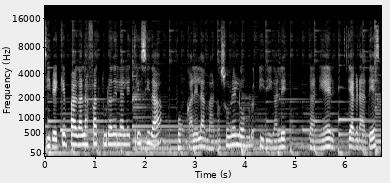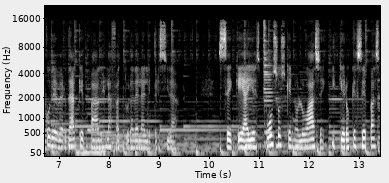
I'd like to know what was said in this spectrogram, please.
Si ve que paga la factura de la electricidad, póngale la mano sobre el hombro y dígale, Daniel, te agradezco de verdad que pagues la factura de la electricidad. Sé que hay esposos que no lo hacen y quiero que sepas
